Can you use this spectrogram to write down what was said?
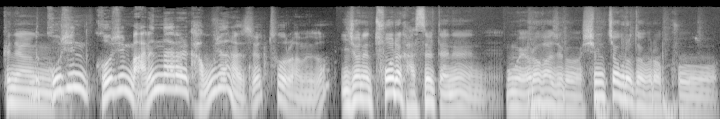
그냥 거진 거진 많은 나라를 가보지 않았어요? 투어를 하면서? 이전에 투어를 갔을 때는 뭔가 여러 가지로 심적으로도 그렇고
